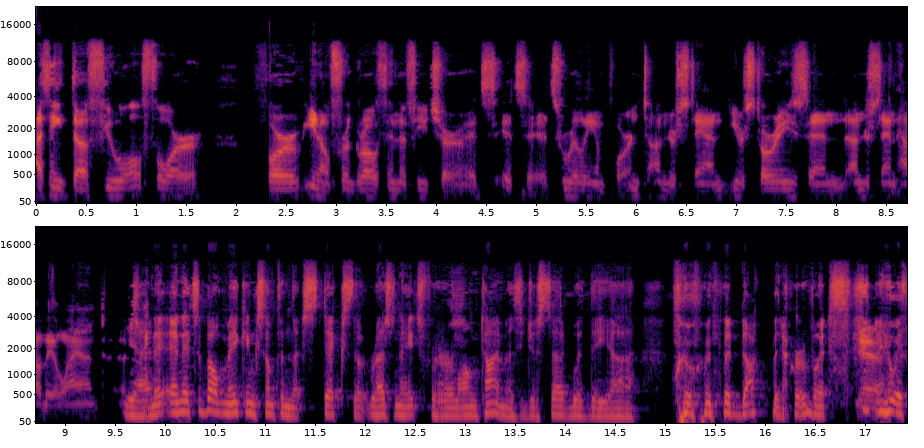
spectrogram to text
I think the fuel for for you know for growth in the future. It's it's it's really important to understand your stories and understand how they land. Yeah and, it, and it's about making something that sticks that resonates for a long time as you just said with the uh with the duck there but yeah. anyways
